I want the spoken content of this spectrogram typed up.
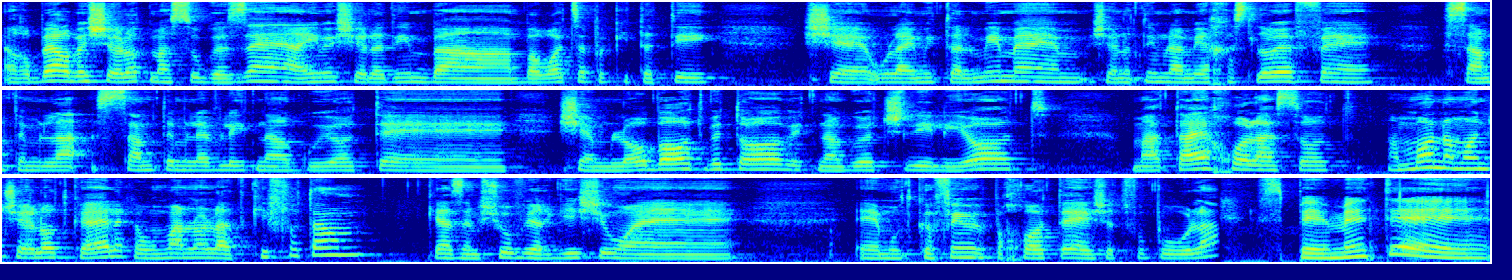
הרבה הרבה שאלות מהסוג הזה, האם יש ילדים בוואטסאפ הכיתתי שאולי מתעלמים מהם, שנותנים להם יחס לא יפה, שמתם, שמתם לב להתנהגויות אה, שהן לא באות בטוב, התנהגויות שליליות, מה אתה יכול לעשות, המון המון שאלות כאלה, כמובן לא להתקיף אותם, כי אז הם שוב ירגישו אה, אה, מותקפים ופחות אה, ישתפו פעולה. אז באמת, אה,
